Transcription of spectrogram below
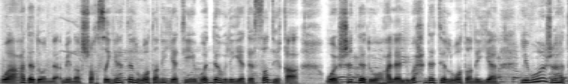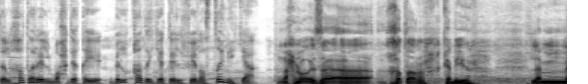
وعدد من الشخصيات الوطنية والدولية الصديقة وشددوا على الوحدة الوطنية لمواجهة الخطر المحدق بالقضية الفلسطينية. نحن إزاء خطر كبير لم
